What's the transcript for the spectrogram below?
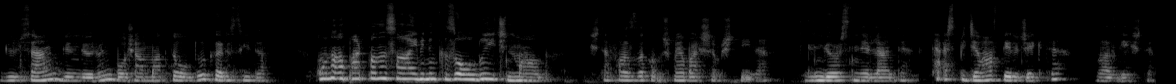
Gülsen, Güngör'ün boşanmakta olduğu karısıydı. Onu apartmanın sahibinin kızı olduğu için mi aldın? İşte fazla konuşmaya başlamıştı yine. Güngör sinirlendi. Ters bir cevap verecekti. Vazgeçti.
